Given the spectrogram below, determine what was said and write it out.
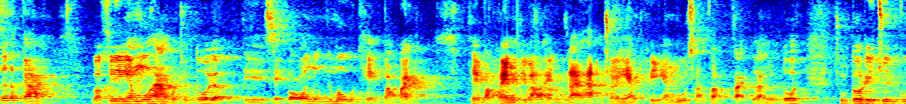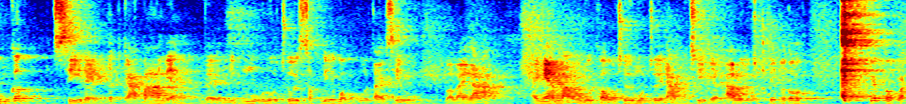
rất là cao. Và khi anh em mua hàng của chúng tôi thì sẽ có những cái mẫu thẻ bảo hành. Thẻ bảo hành thì bảo hành dài hạn cho anh em khi anh em mua sản phẩm tại cửa hàng chúng tôi. Chúng tôi thì chuyên cung cấp xỉ lẻ tất cả ba miền về những mũ đồ chơi sóc đĩa bầu cua tài xỉu và bài lá. Anh em nào có nhu cầu chơi môn chơi nào chỉ việc alo trực tiếp cho tôi. Tiếp tục này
